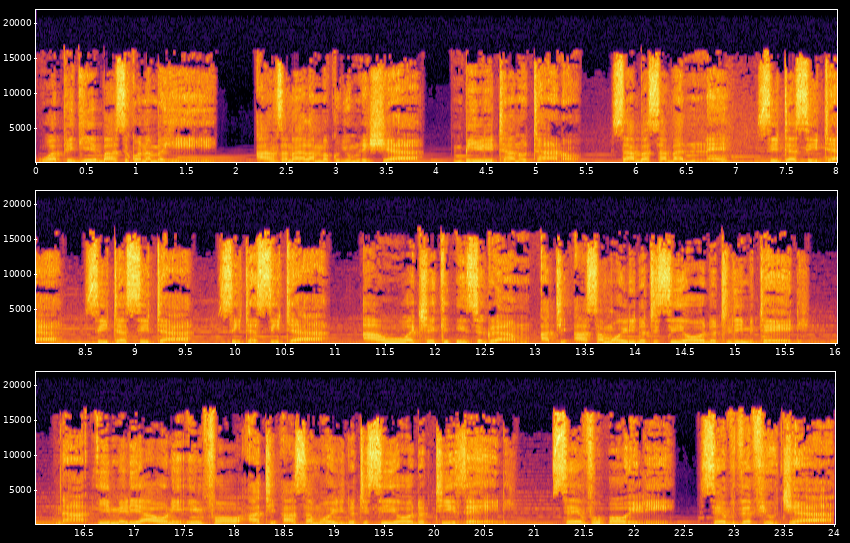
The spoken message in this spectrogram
Wapigie basi kwa namba hii. Anza na alama kujumlisha 255 774 66 66 66 au wacheki Instagram at asamoili.co.limited na email yao ni info at asamoili.co.tz. Save oil. Save the future.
